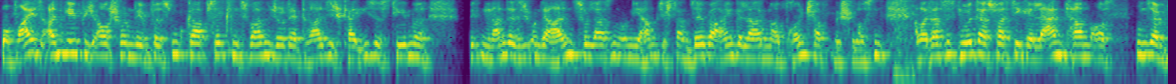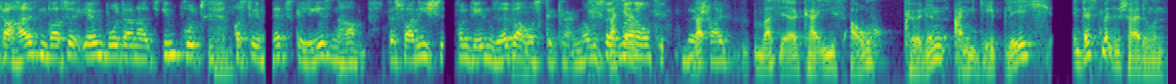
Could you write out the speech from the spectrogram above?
wobei es angeblich auch schon den Versuch gab, 26 oder 30 KI-Systeme miteinander sich unterhalten zu lassen und die haben sich dann selber eingeladen, auf Freundschaften geschlossen. Aber das ist nur das, was die gelernt haben aus unserem Verhalten, was sie irgendwo dann als Input aus dem Netz gelesen haben. Das war nicht von denen selber ausgegangen. Man muss da was immer ja, noch unterscheiden. Was ja KIs auch können, angeblich, Investmententscheidungen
